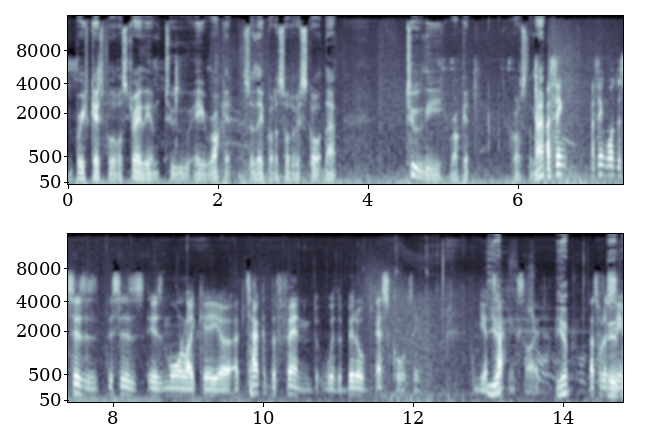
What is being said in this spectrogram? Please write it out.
a briefcase full of Australium to a rocket. So they've got to sort of escort that to the rocket across the map. I think I think what this is is this is is more like a uh, attack and defend with a bit of escorting from the Yep. attacking side. Yep, That's what it, it seems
